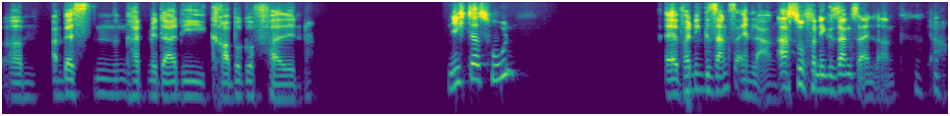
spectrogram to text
Ähm, am besten hat mir da die Krabbe gefallen. Nicht das Huhn? Äh, von den Gesangseinlagen. Ach so, von den Gesangseinlagen. Ja.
